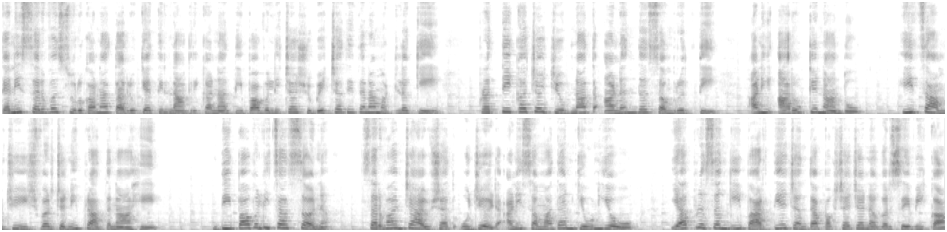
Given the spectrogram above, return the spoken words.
त्यांनी सर्व सुरगाणा तालुक्यातील नागरिकांना दीपावलीच्या शुभेच्छा देताना म्हटलं की प्रत्येकाच्या जीवनात आनंद समृद्धी आणि आरोग्य नांदो. हीच आमची ईश्वरचनी प्रार्थना आहे. दीपावलीचा सण सर्वांच्या आयुष्यात उजेड आणि समाधान घेऊन येवो. या प्रसंगी भारतीय जनता पक्षाच्या नगरसेविका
